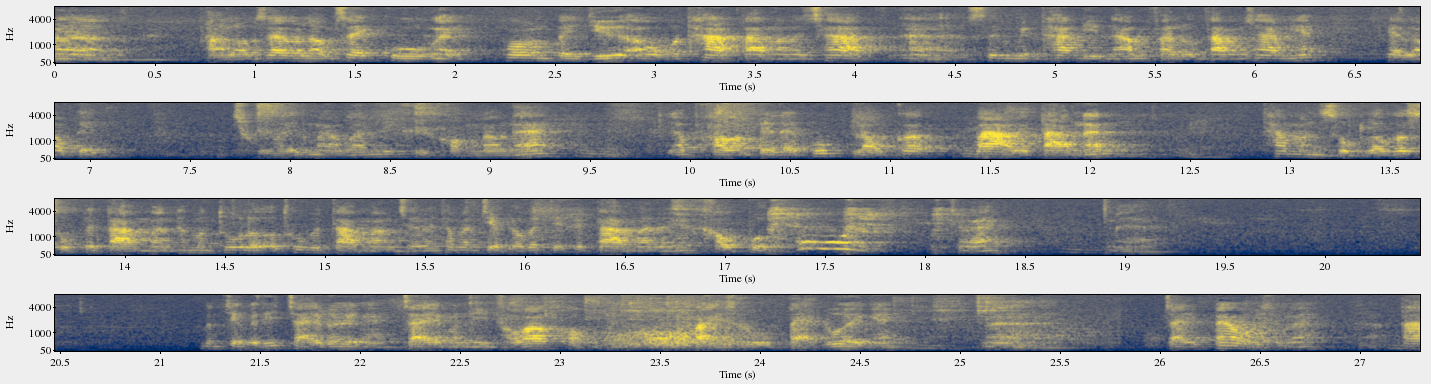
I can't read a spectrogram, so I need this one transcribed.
อ่าผ่าลำไส้ก็ลำไส้กูไงเพราะมันไปยื้อเอาธาตุตามธรรมชาติอ่าซึ่งเป็นธาตุดินน้ำลมไฟลมตามธรรมชาติเนี้ยแต่เราไปฉวยมาว่านี่คือของเรานะ แล้วพอมันเป็นอะไรปุ๊บเราก็บ้าไปตามนั้น ถ้ามันสุขเราก็สุขไปตามมัน ถ้ามันทุกข์เราก็ทุกข์ไปตามมันใช่ไหมถ้ามันเจ็บเราก็เจ็บไปตามมันอะไรเงี้ยเขาปวดปูนใช่ไหมอ่ามันเจ็บไปที่ใจด้วยไงใจมันมีภาวะของของไฟสรูปแปดด้วยไงอ่าใจแป้วใช่ไหมตา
